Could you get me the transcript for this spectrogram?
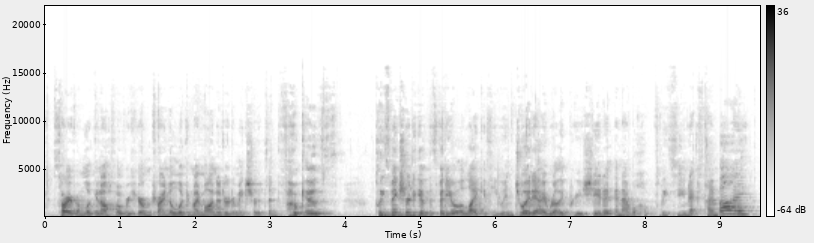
Sorry if I'm looking off over here. I'm trying to look at my monitor to make sure it's in focus. Please make sure to give this video a like if you enjoyed it. I really appreciate it and I will hopefully see you next time. Bye!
